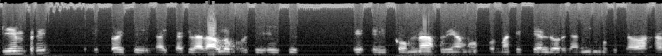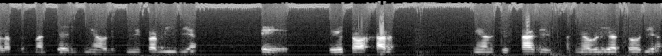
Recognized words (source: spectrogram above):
siempre, esto hay que, hay que aclararlo porque el COMNAF, digamos, por más que sea el organismo que trabaja la problemática de niños, adolescentes y familia, eh, debe trabajar de manera necesaria de manera obligatoria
